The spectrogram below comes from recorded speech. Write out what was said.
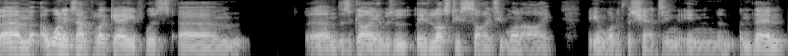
Um, one example I gave was um, um, there's a guy who was who lost his sight in one eye in one of the sheds in in and then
